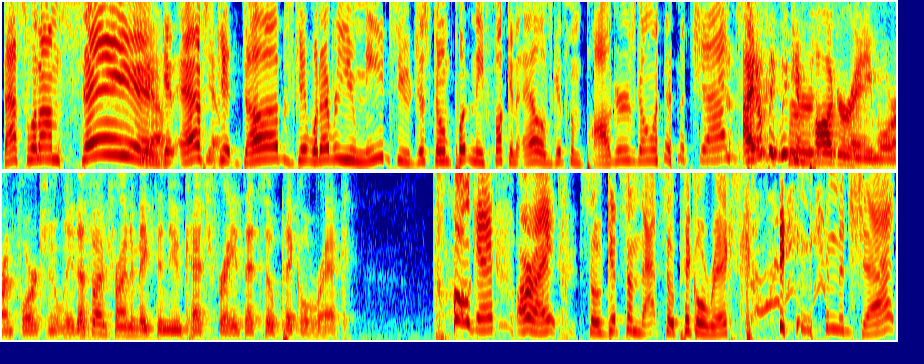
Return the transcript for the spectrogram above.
That's what I'm saying. Yeah, Get F's, yeah. get dubs, get whatever you need to. Just don't put any fucking L's. Get some poggers going in the chat. I don't think we can pogger anymore, unfortunately. That's why I'm trying to make the new catchphrase. That's so pickle Rick. okay, all right. So get some that so pickle Ricks going in the chat.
